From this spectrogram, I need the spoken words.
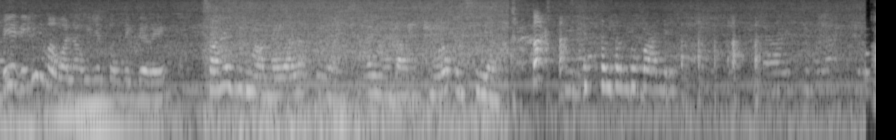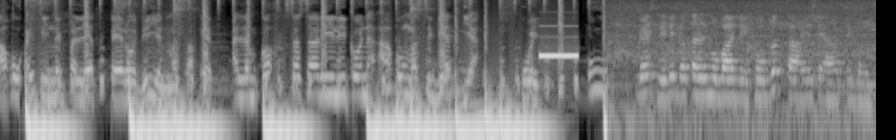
Be, dili mawala ko yung tubig dere. Sana yung mga mawala siya. Sana yung mabalik mo, kung siya. Hindi ko lang bubalik. Ako ay pinagpalit pero di yan masakit Alam ko sa sarili ko na ako masigit Yeah, wait Guys, dili daw tanan mo balik. Hugot kayo si ate guys.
